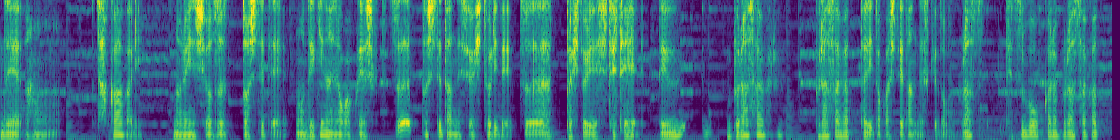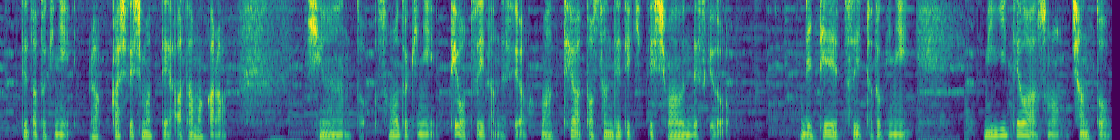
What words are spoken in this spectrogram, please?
で、あの、逆上がりの練習をずっとしてて、もうできないのが悔しくてずっとしてたんですよ、一人で。ずっと一人でしてて。で、ぶら下がる？ぶら下がったりとかしてたんですけど、ぶら鉄棒からぶら下がってた時に落下してしまって頭からヒューンと、その時に手をついたんですよ。まあ手はとっさに出てきてしまうんですけど、で、手ついた時に、右手はそのちゃんと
